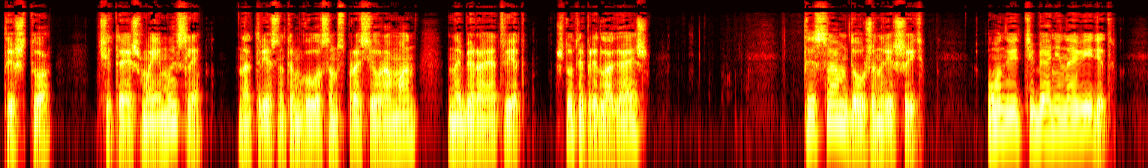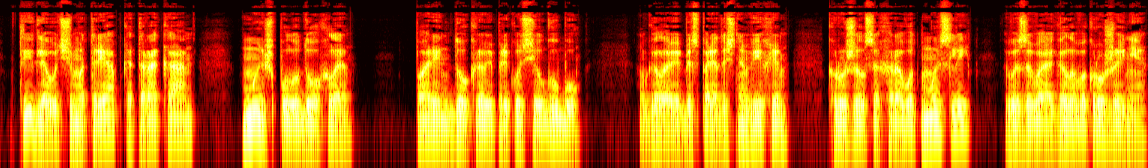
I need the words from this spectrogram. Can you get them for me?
«Ты что, читаешь мои мысли?» — натреснутым голосом спросил Роман, набирая ответ. «Что ты предлагаешь?» «Ты сам должен решить. Он ведь тебя ненавидит. Ты для отчима тряпка, таракан, мышь полудохлая». Парень до крови прикусил губу. В голове беспорядочным вихрем кружился хоровод мыслей, вызывая головокружение.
